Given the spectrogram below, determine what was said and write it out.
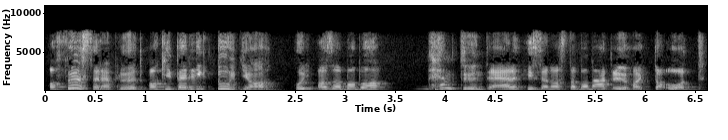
A főszereplőt, aki pedig tudja, hogy az a baba nem tűnt el, hiszen azt a babát ő hagyta ott.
